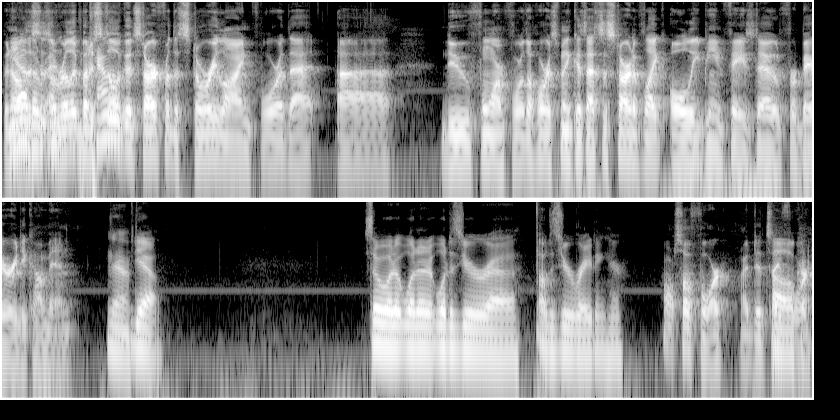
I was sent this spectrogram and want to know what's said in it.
But no, Yeah, this the- is a really, the but it's still a good start for the storyline for that uh, new form for the Horsemen because that's the start of like Ole being phased out for Barry to come in. Yeah. Yeah. So what what what is your uh, what is your rating here? Also four. I did say Oh, okay.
